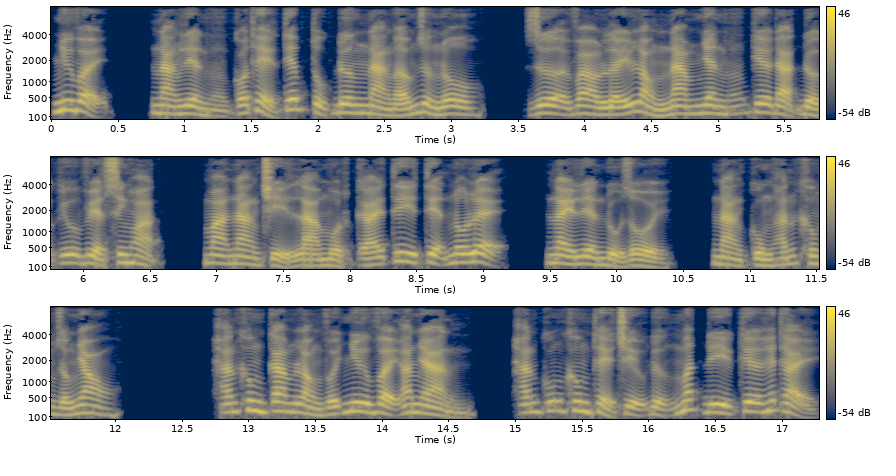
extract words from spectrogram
như vậy, nàng liền có thể tiếp tục đương nàng ấm giường nô, dựa vào lấy lòng nam nhân kia đạt được ưu việt sinh hoạt, mà nàng chỉ là một cái ti tiện nô lệ, này liền đủ rồi, nàng cùng hắn không giống nhau. Hắn không cam lòng với như vậy an nhàn, hắn cũng không thể chịu đựng mất đi kia hết thảy,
